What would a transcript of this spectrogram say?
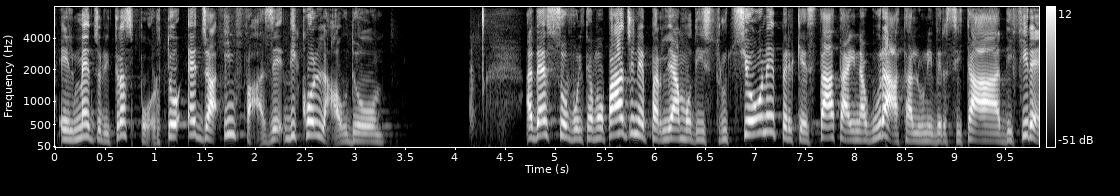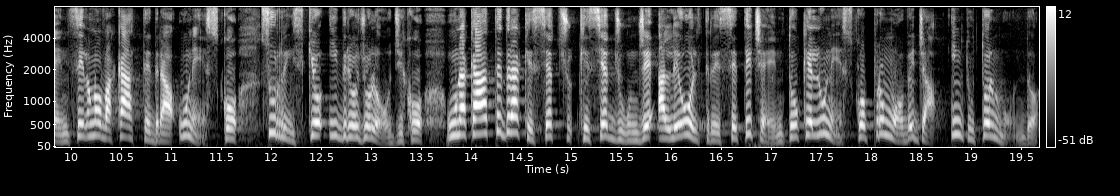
e il mezzo di trasporto è già in fase di collaudo. Adesso voltiamo pagina e parliamo di istruzione perché è stata inaugurata all'Università di Firenze la nuova cattedra UNESCO sul rischio idrogeologico, una cattedra che si, che si aggiunge alle oltre 700 che l'UNESCO promuove già in tutto il mondo.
